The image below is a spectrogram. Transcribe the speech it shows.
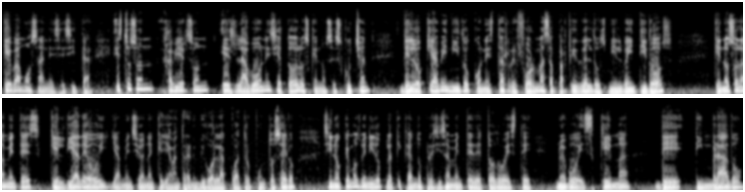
¿qué vamos a necesitar? Estos son, Javier, son eslabones y a todos los que nos escuchan de lo que ha venido con estas reformas a partir del 2022, que no solamente es que el día de hoy ya mencionan que ya va a entrar en vigor la 4.0, sino que hemos venido platicando precisamente de todo este nuevo esquema de timbrado,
